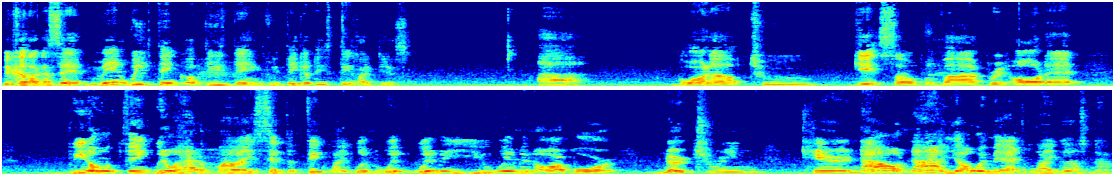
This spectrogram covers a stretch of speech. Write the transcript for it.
Because, like I said, men, we think of these things. We think of these things like this. Uh, going out to get some, provide, bring all that. We don't think, we don't have a mindset to think like women. Wo- Women, you women are more nurturing, caring. Now, now, y'all women acting like us now.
